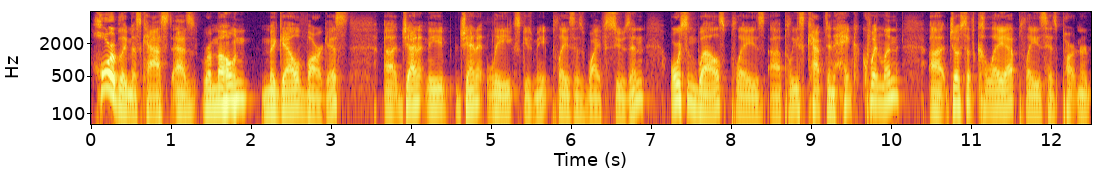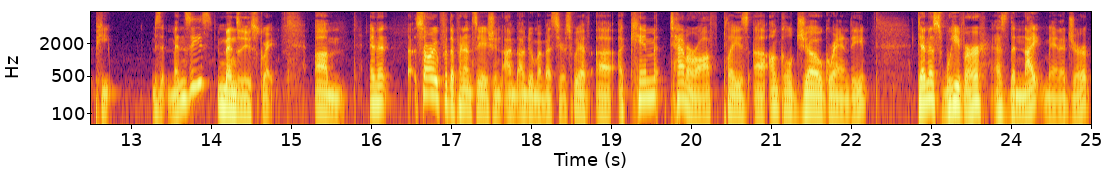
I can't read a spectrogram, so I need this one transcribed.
horribly miscast as Ramon Miguel Vargas. Uh, Janet Leigh, Janet Leigh, excuse me, plays his wife Susan. Orson Welles plays uh, Police Captain Hank Quinlan. Uh, Joseph Calleia plays his partner Pete. Is it Menzies? Menzies. Great. Um, and then, uh, sorry for the pronunciation. I'm, I'm doing my best here. So we have uh, Akim Tamaroff plays uh, Uncle Joe Grandy, Dennis Weaver as the night manager,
